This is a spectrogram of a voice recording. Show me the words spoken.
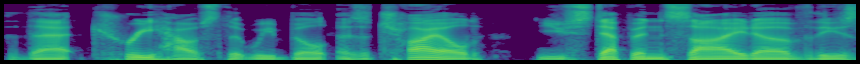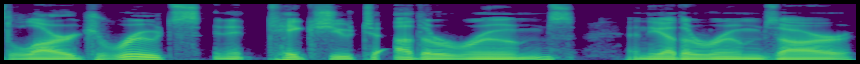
that tree house that we built as a child. You step inside of these large roots and it takes you to other rooms. And the other rooms are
